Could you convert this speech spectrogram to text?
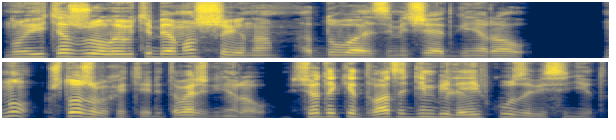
Ну и тяжелая у тебя машина, отдуваясь, замечает генерал. Ну, что же вы хотели, товарищ генерал? Все-таки 20 дембелей в кузове сидит.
